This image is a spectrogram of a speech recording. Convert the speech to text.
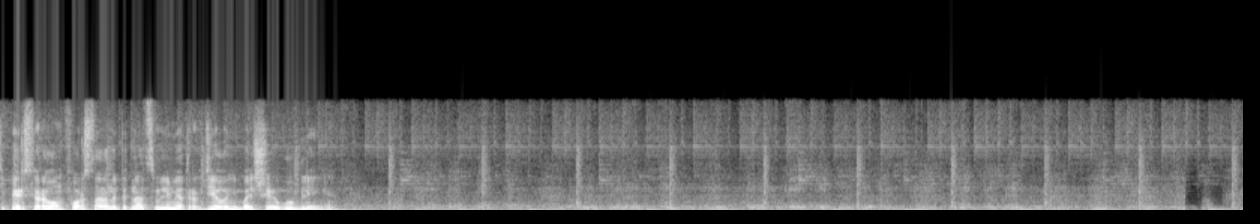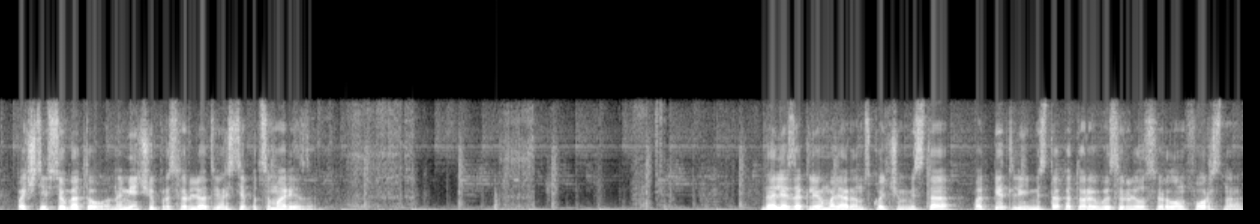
Теперь сверлом Форснера на 15 мм делаю небольшие углубления. Почти все готово. Намечу и просверлю отверстие под саморезы. Далее заклею малярным скотчем места под петли и места, которые высверлил сверлом Форснера,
